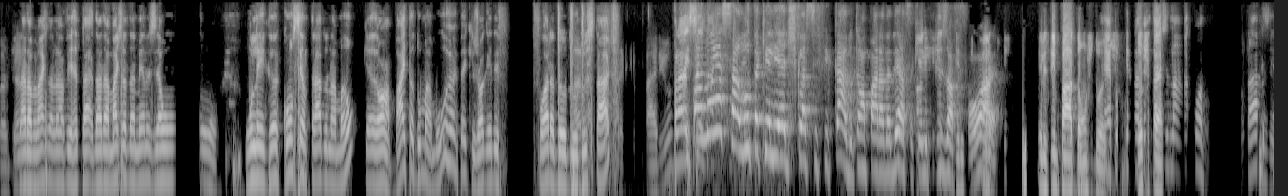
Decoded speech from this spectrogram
a- que Nada mais, nada, verdade, nada mais, nada menos é um, um, um Legan concentrado na mão, que é uma baita do Mamurra, né, que joga ele fora do, do, do estádio. Pra Mas não é essa luta que ele é desclassificado? Tem uma parada dessa? Que ele pisa Eles fora? empatam- Eles empatam os dois. É porque, na Dois verdade, pés. na contagem,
